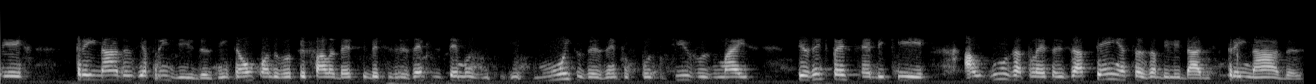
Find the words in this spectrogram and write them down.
ser treinadas e aprendidas. Então, quando você fala desse, desses exemplos, temos muitos exemplos positivos, mas se a gente percebe que alguns atletas já têm essas habilidades treinadas,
